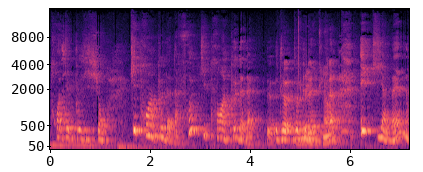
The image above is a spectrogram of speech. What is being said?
troisième position, qui prend un peu d'Anna Freud, qui prend un peu euh, de, de Mélanie Klein, et qui amène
